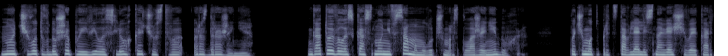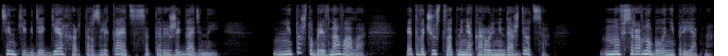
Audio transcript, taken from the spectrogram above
но от чего-то в душе появилось легкое чувство раздражения. Готовилась ко сну не в самом лучшем расположении духа. Почему-то представлялись навязчивые картинки, где Герхард развлекается с этой рыжей гадиной. Не то чтобы ревновала, этого чувства от меня король не дождется, но все равно было неприятно.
